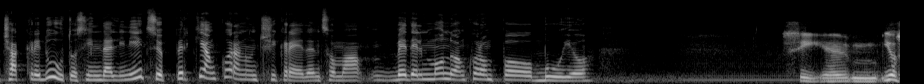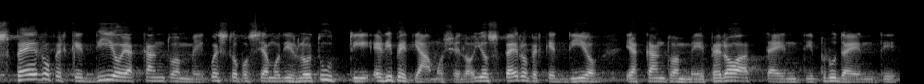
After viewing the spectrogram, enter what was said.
ci ha creduto sin dall'inizio e per chi ancora non ci crede, insomma, vede il mondo ancora un po' buio. Sì, ehm, io spero perché Dio è accanto a me, questo possiamo dirlo tutti e ripetiamocelo, io spero perché Dio è accanto a me, però attenti, prudenti,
